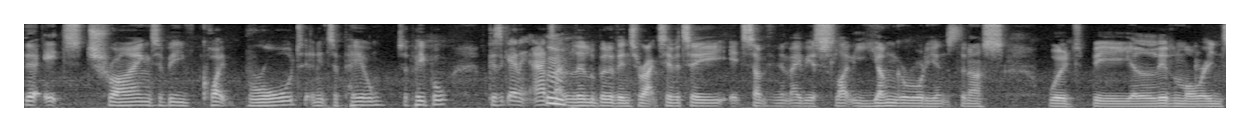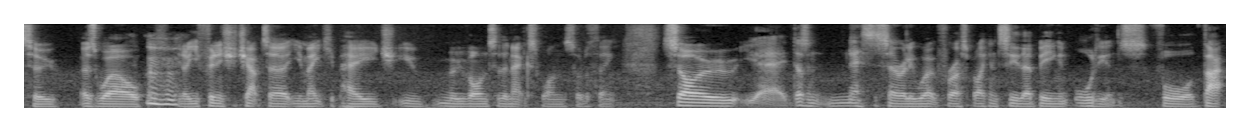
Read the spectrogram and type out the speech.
that it's trying to be quite broad in its appeal to people. Because again it adds that hmm. little bit of interactivity. It's something that maybe a slightly younger audience than us would be a little more into as well. Mm-hmm. You know you finish your chapter you make your page you move on to the next one sort of thing. So yeah it doesn't necessarily work for us but i can see there being an audience for that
